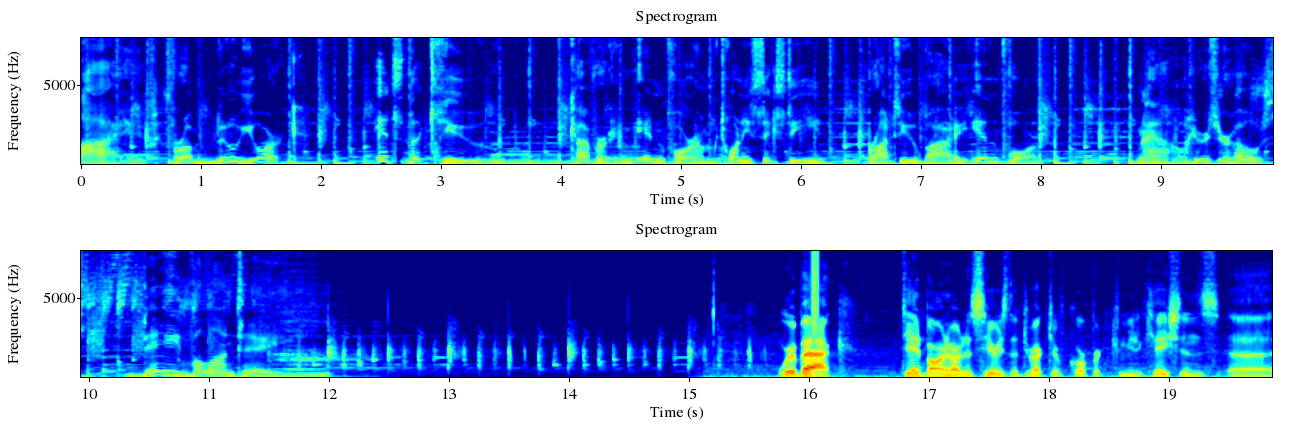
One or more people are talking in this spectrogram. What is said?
Live from New York, it's theCUBE. Covering Inforum 2016. Brought to you by Infor. Now, here's your host, Dave Vellante. We're back. Dan Barnhardt is here, he's the Director of Corporate Communications uh,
